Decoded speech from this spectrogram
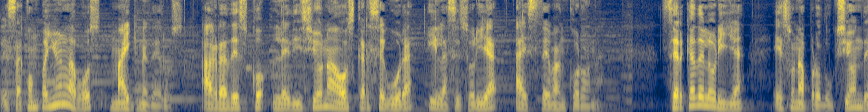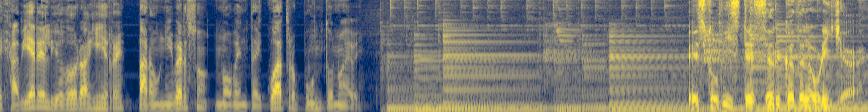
Les acompañó en la voz Mike Mederos. Agradezco la edición a Oscar Segura y la asesoría a Esteban Corona. Cerca de la orilla es una producción de Javier Eliodoro Aguirre para Universo 94.9. Estuviste cerca de la orilla.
